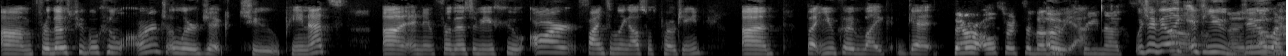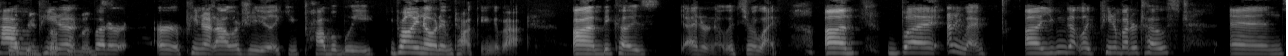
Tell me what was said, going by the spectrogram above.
um, for those people who aren't allergic to peanuts, uh, and for those of you who are, find something else with protein. Um, but you could like get, There are all sorts of other Oh, yeah. tree nuts. which I feel like if um, you do have a peanut butter or peanut allergy, like you probably you probably know what I'm talking about, um, because I don't know, it's your life. Um, but anyway, uh, you can get like peanut butter toast and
